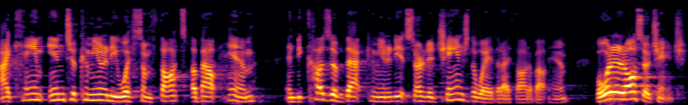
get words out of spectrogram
I came into community with some thoughts about Him, and because of that community, it started to change the way that I thought about Him. But what did it also change?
